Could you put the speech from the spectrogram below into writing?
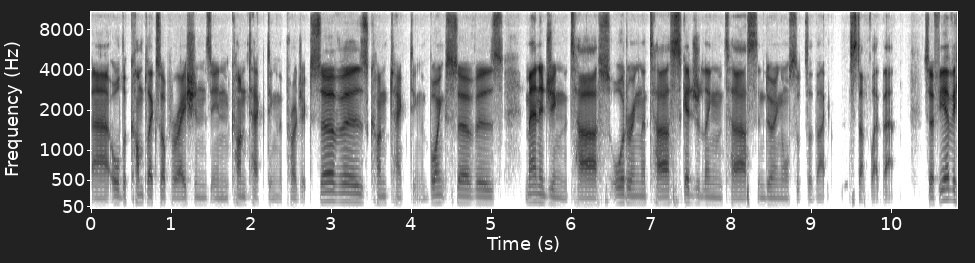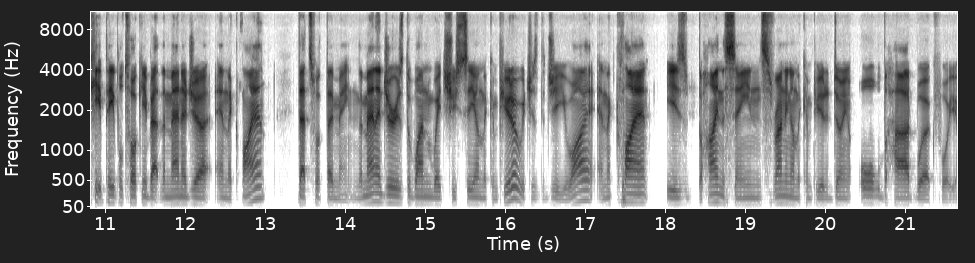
uh, all the complex operations in contacting the project servers, contacting the BOINC servers, managing the tasks, ordering the tasks, scheduling the tasks, and doing all sorts of that stuff like that. So if you ever hear people talking about the manager and the client, that's what they mean. The manager is the one which you see on the computer, which is the GUI, and the client is behind the scenes, running on the computer, doing all the hard work for you.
